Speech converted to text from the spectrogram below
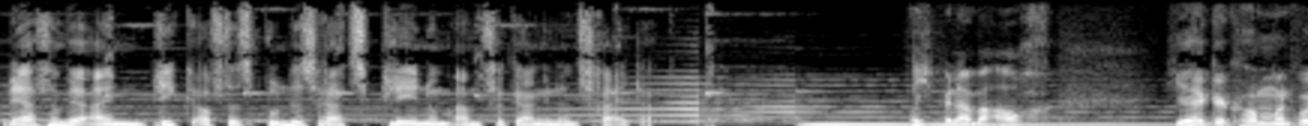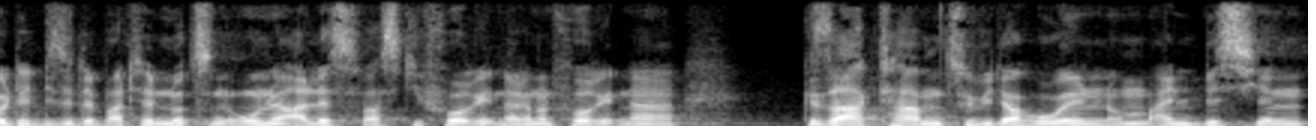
Werfen wir einen Blick auf das Bundesratsplenum am vergangenen Freitag. Ich bin aber auch hierher gekommen und wollte diese Debatte nutzen, ohne alles, was die Vorrednerinnen und Vorredner gesagt haben, zu wiederholen, um ein bisschen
